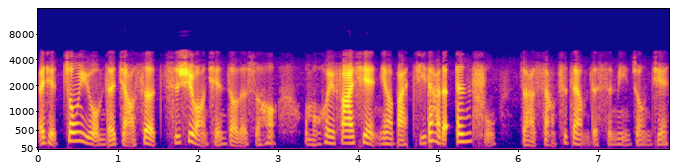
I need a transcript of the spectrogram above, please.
而且忠于我们的角色，持续往前走的时候，我们会发现，你要把极大的恩福，主要赏赐在我们的生命中间。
